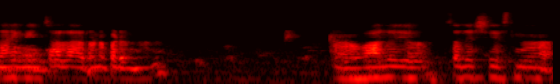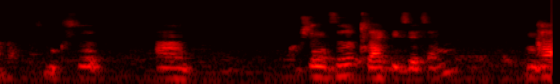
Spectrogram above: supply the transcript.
దానికి నేను చాలా రుణపడి ఉన్నాను. వాళ్ళు సజెస్ట్ చేసిన బుక్స్ క్వశ్చన్స్ ప్రాక్టీస్ చేశాను. ఇంకా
